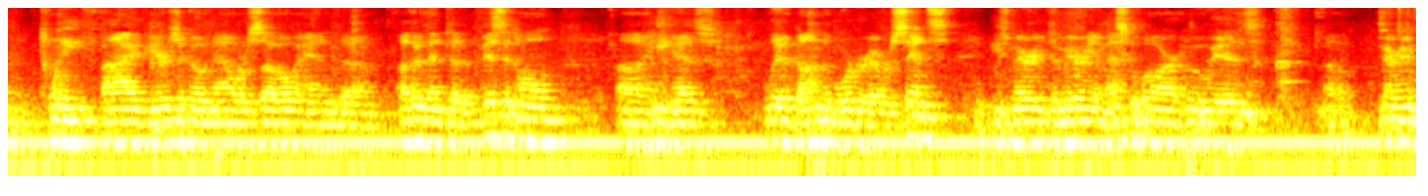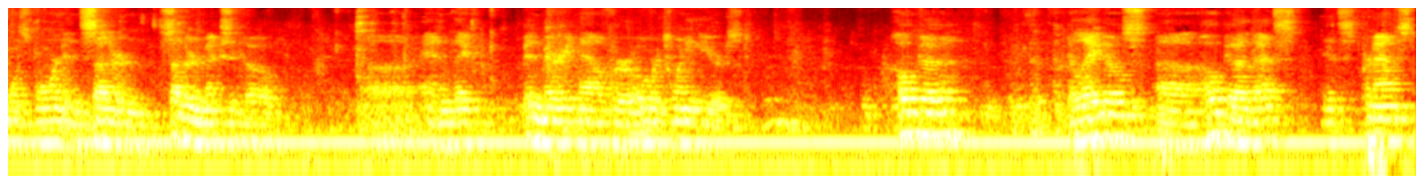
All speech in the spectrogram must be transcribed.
uh, 25 years ago now or so, and uh, other than to visit home, uh, he has lived on the border ever since. He's married to Miriam Escobar, who is Miriam was born in southern southern Mexico, uh, and they've been married now for over 20 years. Joca Gallegos, uh, Joca, that's it's pronounced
